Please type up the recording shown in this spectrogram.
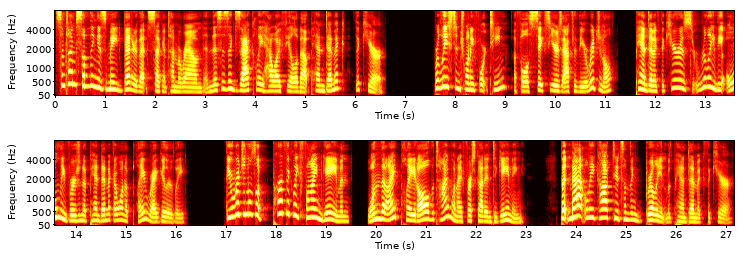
Sometimes something is made better that second time around, and this is exactly how I feel about Pandemic the Cure. Released in 2014, a full six years after the original, Pandemic the Cure is really the only version of Pandemic I want to play regularly. The original's a perfectly fine game and one that I played all the time when I first got into gaming. But Matt Leacock did something brilliant with Pandemic the Cure.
